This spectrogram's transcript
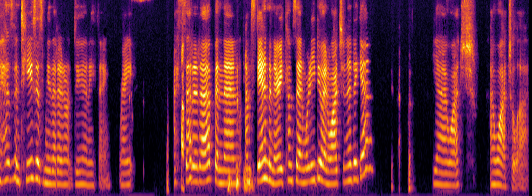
husband teases me that I don't do anything, right? I set it up and then I'm standing there. He comes in, What are you doing? Watching it again? Yeah, I watch I watch a lot.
